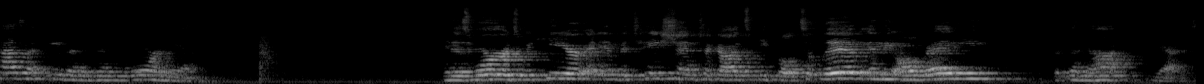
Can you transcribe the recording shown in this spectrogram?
hasn't even been born yet. His words, we hear an invitation to God's people to live in the already, but the not yet.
